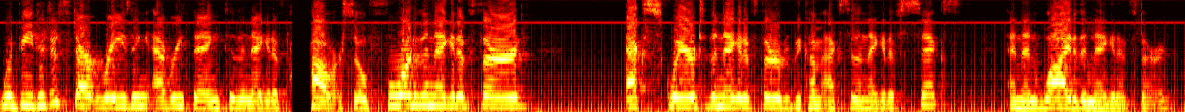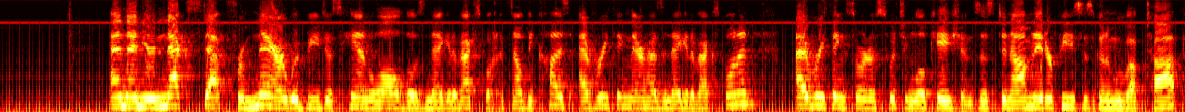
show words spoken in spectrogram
would be to just start raising everything to the negative power. So 4 to the negative third, x squared to the negative third would become x to the negative sixth, and then y to the negative third. And then your next step from there would be just handle all those negative exponents. Now, because everything there has a negative exponent, everything's sort of switching locations. This denominator piece is going to move up top,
